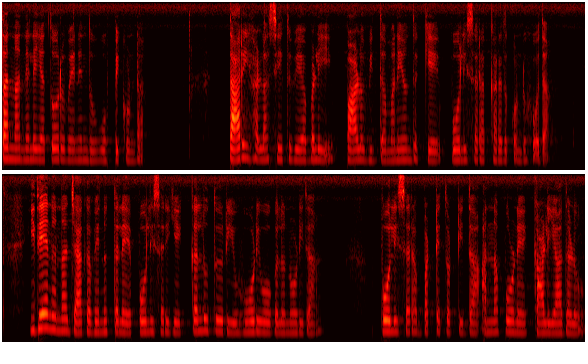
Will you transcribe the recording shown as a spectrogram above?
ತನ್ನ ನೆಲೆಯ ತೋರುವೆನೆಂದು ಒಪ್ಪಿಕೊಂಡ. ತಾರಿಹಳ್ಳ ಸೇತುವೆಯ ಬಳಿ ಪಾಳು ಬಿದ್ದ ಮನೆಯೊಂದಕ್ಕೆ ಪೊಲೀಸರ ಕರೆದುಕೊಂಡು ಹೋದ. ಇದೇ ನನ್ನ ಜಾಗವೆನ್ನುತ್ತಲೇ ಪೊಲೀಸರಿಗೆ ಕಲ್ಲು ತೂರಿ ಓಡಿ ಹೋಗಲು ನೋಡಿದ. ಪೊಲೀಸರ ಬಟ್ಟೆ ತೊಟ್ಟಿದ್ದ ಅನ್ನಪೂರ್ಣೆ ಕಾಳಿಯಾದಳು.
